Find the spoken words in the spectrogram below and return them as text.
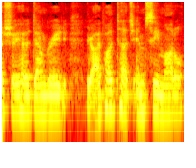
to show you how to downgrade your iPod Touch MC model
